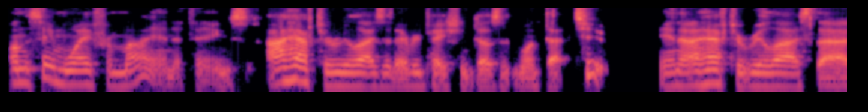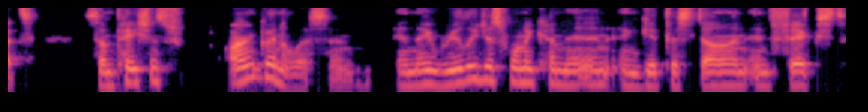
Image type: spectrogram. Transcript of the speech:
On the same way, from my end of things, I have to realize that every patient doesn't want that too. And I have to realize that some patients aren't going to listen and they really just want to come in and get this done and fixed.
